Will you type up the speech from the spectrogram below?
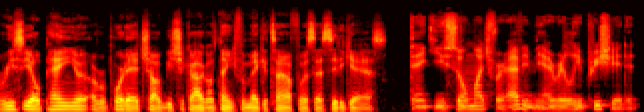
Mauricio Pena, a reporter at Chalk Chicago, thank you for making time for us at CityCast. Thank you so much for having me. I really appreciate it.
